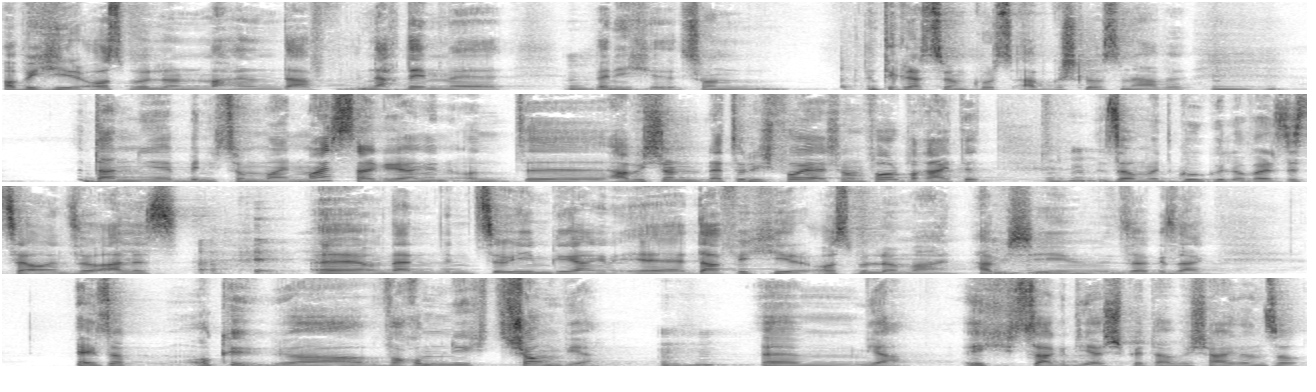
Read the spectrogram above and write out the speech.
ob ich hier Ausbildung machen darf, nachdem, äh, mhm. wenn ich schon Integrationskurs abgeschlossen habe. Dann äh, bin ich zu meinem Meister gegangen und äh, habe ich schon natürlich vorher schon vorbereitet, mhm. so mit Google Übersetzer und so alles. Okay. Äh, und dann bin ich zu ihm gegangen, äh, darf ich hier Ausbildung machen? Habe mhm. ich ihm so gesagt. Er gesagt, okay, ja, warum nicht? Schauen wir. Mhm. Ähm, ja, ich sage dir später Bescheid und so.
